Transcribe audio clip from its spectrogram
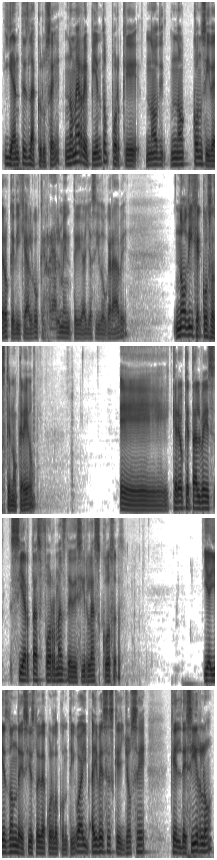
y antes la crucé. No me arrepiento porque no, no considero que dije algo que realmente haya sido grave. No dije cosas que no creo. Eh, creo que tal vez ciertas formas de decir las cosas. Y ahí es donde sí estoy de acuerdo contigo. Hay, hay veces que yo sé que el decirlo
